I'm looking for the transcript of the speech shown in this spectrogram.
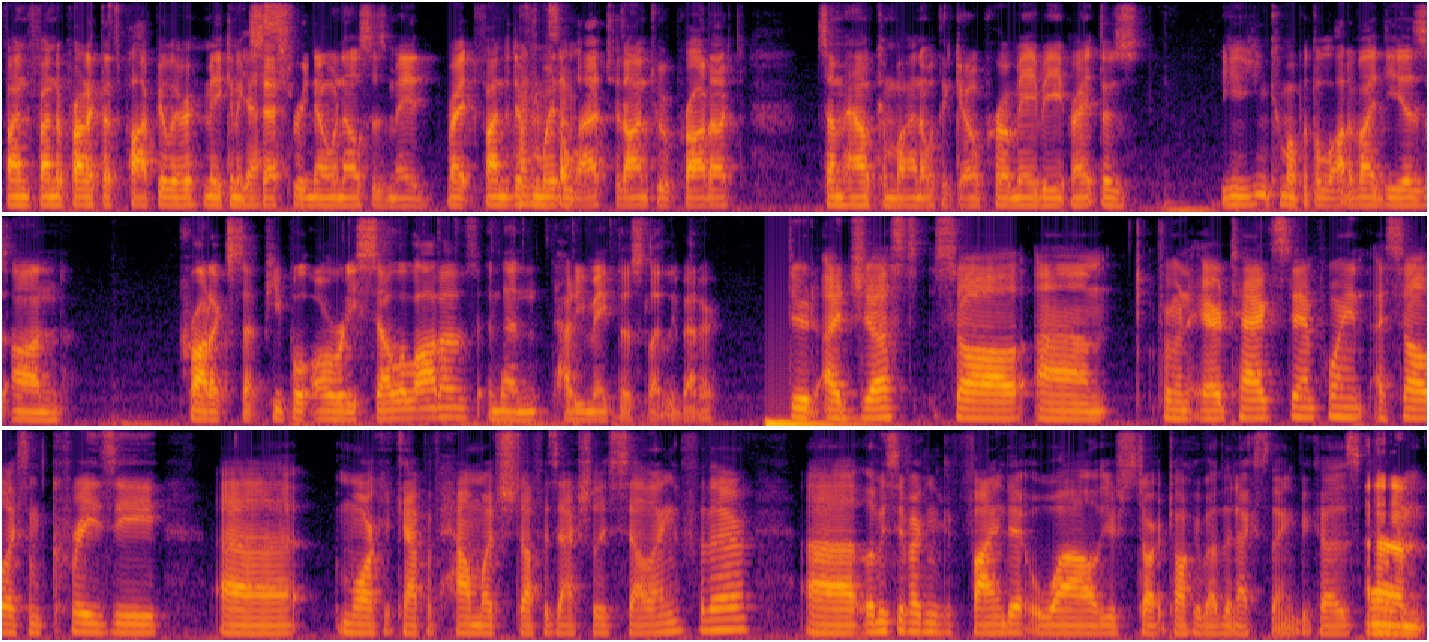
find find a product that's popular. Make an Yes. accessory no one else has made. Right. Find a different way to latch it onto a product. Somehow combine it with a GoPro maybe. Right. There's you, can come up with a lot of ideas on products that people already sell a lot of, and then how do you make those slightly better? Dude, I just saw um, from an AirTag standpoint, I saw like some crazy uh, market cap of how much stuff is actually selling for there. Uh, let me see if I can find it while you start talking about the next thing because Um.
